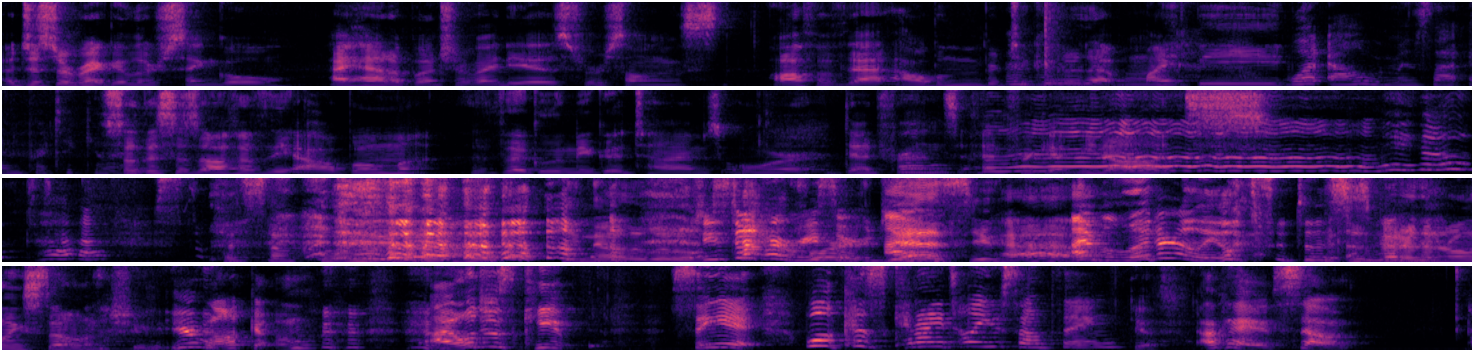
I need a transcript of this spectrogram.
Uh, just a regular single. I had a bunch of ideas for songs off of that album in mm-hmm. particular that might be. What album is that in particular? So this is off of the album The Gloomy Good Times or Dead Friends and Forget Me Nots. That's so cool. You know the, you know the little. She's done her chord. research. Yes, you have. I've literally listened to this. this is better than Rolling Stone. Shoot. You're welcome. I will just keep singing it. Well, because can I tell you something? Yes. Okay, so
